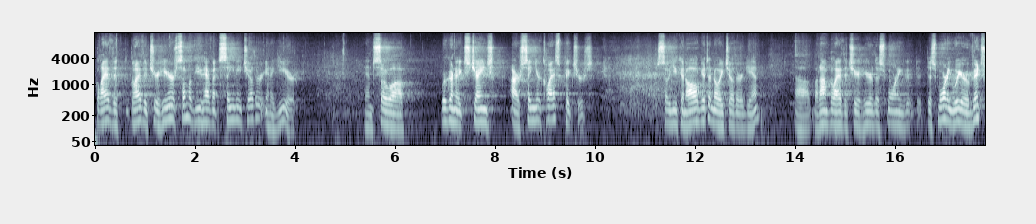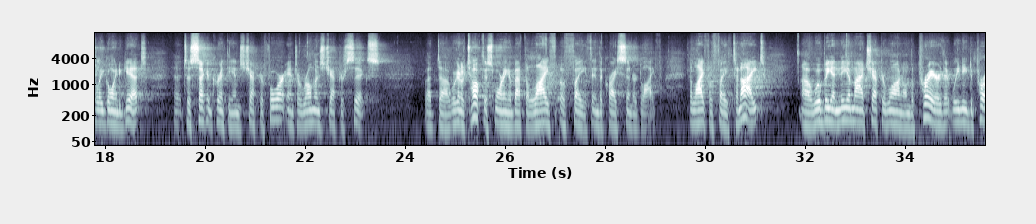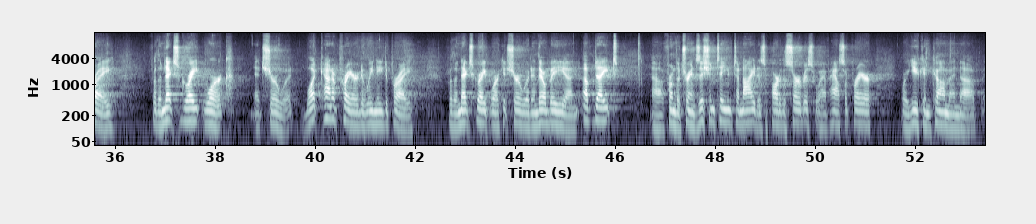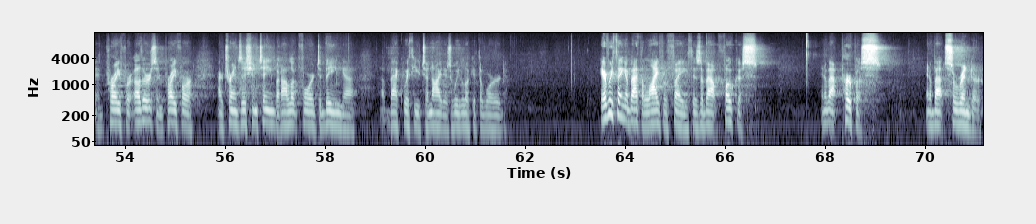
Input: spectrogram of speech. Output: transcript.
Glad that, glad that you're here. Some of you haven't seen each other in a year. And so uh, we're going to exchange our senior class pictures so you can all get to know each other again. Uh, but I'm glad that you're here this morning. This morning we are eventually going to get uh, to 2 Corinthians chapter 4 and to Romans chapter 6. But uh, we're going to talk this morning about the life of faith in the Christ centered life the life of faith. Tonight, uh, we'll be in Nehemiah chapter 1 on the prayer that we need to pray for the next great work at Sherwood. What kind of prayer do we need to pray for the next great work at Sherwood? And there'll be an update uh, from the transition team tonight as a part of the service. We'll have House of Prayer where you can come and, uh, and pray for others and pray for our transition team. But I look forward to being uh, Uh, back with you tonight as we look at the Word. Everything about the life of faith is about focus and about purpose and about surrender.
